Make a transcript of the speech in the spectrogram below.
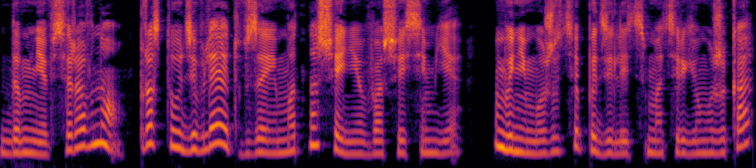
«Да мне все равно. Просто удивляют взаимоотношения в вашей семье. Вы не можете поделить с матерью мужика?»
